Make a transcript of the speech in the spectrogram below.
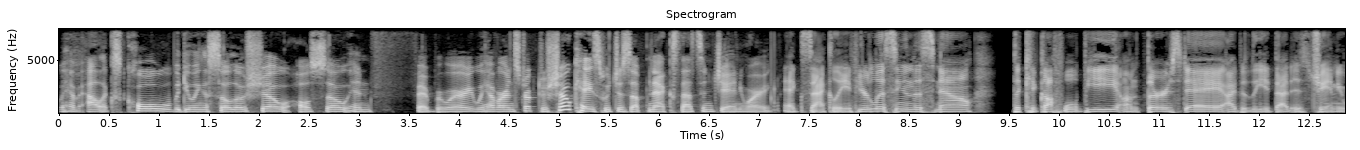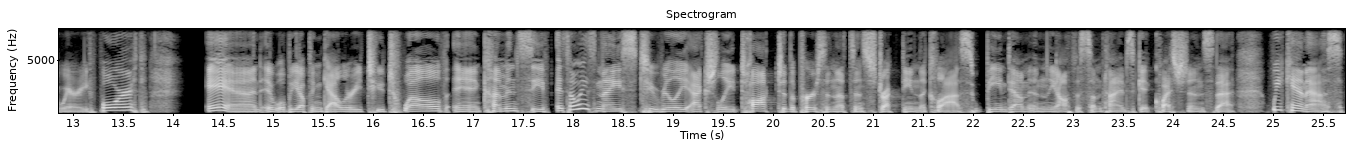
We have Alex Cole will be doing a solo show also in February. We have our instructor showcase, which is up next. That's in January. Exactly. If you're listening to this now, the kickoff will be on Thursday. I believe that is January 4th. And it will be up in Gallery 212 and come and see. It's always nice to really actually talk to the person that's instructing the class. Being down in the office sometimes get questions that we can't ask.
